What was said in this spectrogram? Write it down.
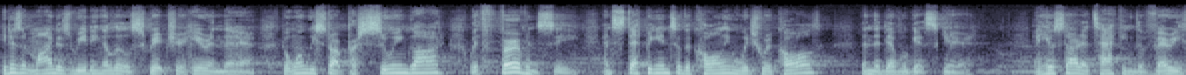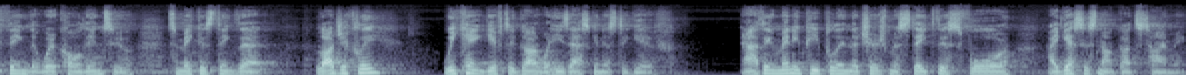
He doesn't mind us reading a little scripture here and there. But when we start pursuing God with fervency and stepping into the calling which we're called, then the devil gets scared. And he'll start attacking the very thing that we're called into to make us think that logically, we can't give to God what he's asking us to give. And I think many people in the church mistake this for, I guess it's not God's timing.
